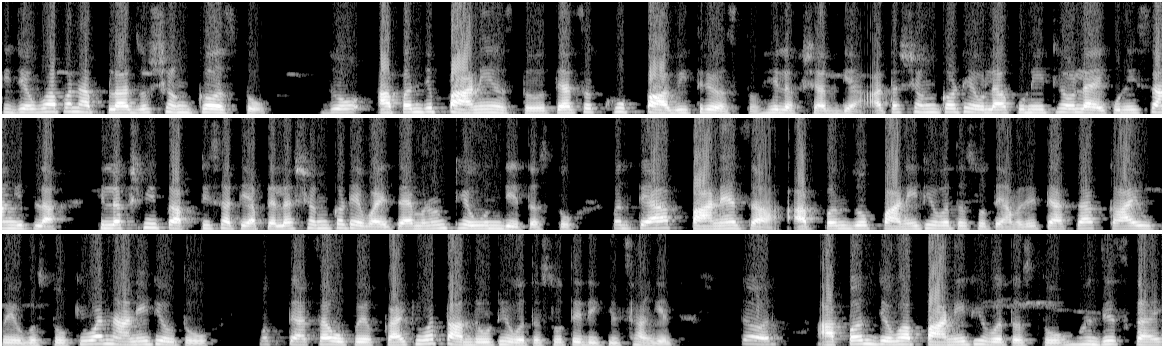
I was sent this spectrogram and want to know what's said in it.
की जेव्हा आपण आपला जो शंख असतो जो आपण जे पाणी असतं त्याचं खूप पावित्र्य असतं हे लक्षात घ्या. आता शंख ठेवला कुणी ठेवलाय कुणी सांगितला की लक्ष्मी प्राप्तीसाठी आपल्याला शंख ठेवायचा आहे म्हणून ठेवून देत असतो. पण त्या पाण्याचा आपण जो पाणी ठेवत असतो त्यामध्ये त्याचा काय उपयोग असतो किंवा नाणी ठेवतो मग त्याचा उपयोग काय? किंवा तांदूळ ठेवत असतो ते देखील सांगेल. तर आपण जेव्हा पाणी ठेवत असतो म्हणजेच काय?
